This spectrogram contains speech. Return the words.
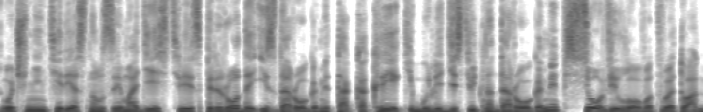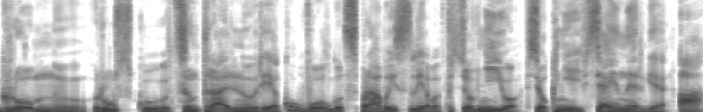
очень интересном взаимодействии с природой и с дорогами. Так как реки были действительно дорогами, все вело вот в эту огромную русскую центральную реку, Волгу, справа и слева. Все в нее, все к ней, вся энергия. А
